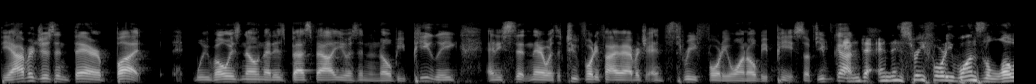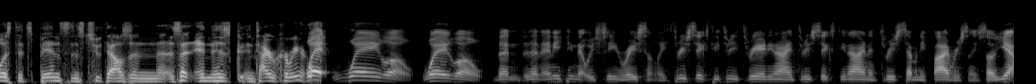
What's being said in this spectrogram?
The average isn't there, but we've always known that his best value is in an OBP league, and he's sitting there with a 245 average and 341 OBP. So if you've got and, and his 341 is the lowest it's been since 2000 uh, in his entire career. Way way low, way low than than anything that we've seen recently. 363, 389, 369, and 375 recently. So yeah,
